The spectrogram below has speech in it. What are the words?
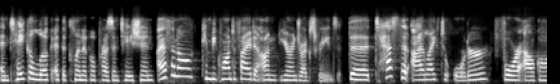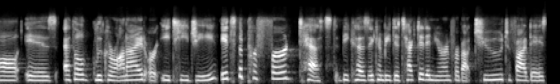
and take a look at the clinical presentation. Ethanol can be quantified on urine drug screens. The test that I like to order for alcohol is ethyl glucuronide or ETG. It's the preferred test because it can be detected in urine for about two to five days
